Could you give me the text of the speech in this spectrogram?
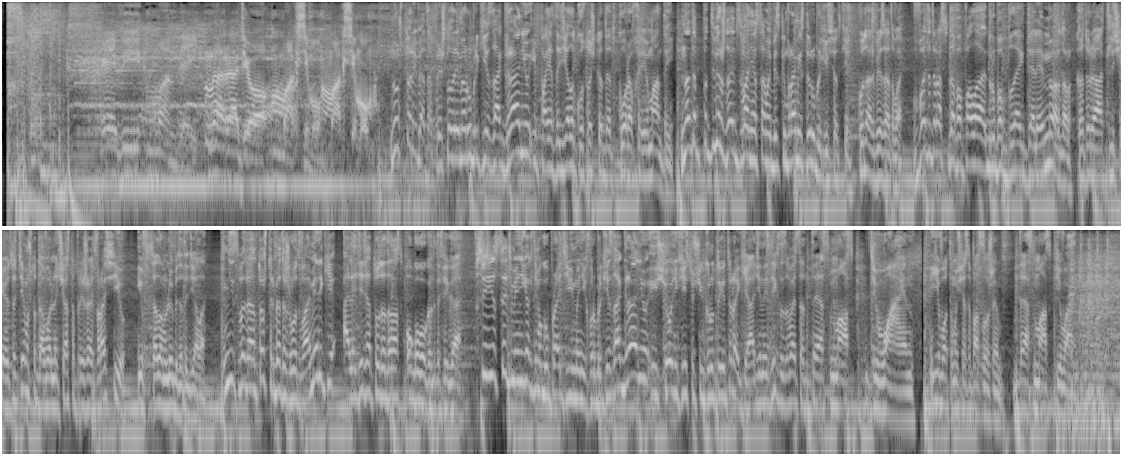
Heavy Monday. На радио «Максимум». «Максимум». Ну что, ребята, пришло время рубрики «За гранью» и, понятное дело, кусочка дедкора в Heavy Monday. Надо подтверждать звание самой бескомпромиссной рубрики все-таки. Куда же без этого? В этот раз сюда попала группа Black Dahlia Murder, которые отличаются тем, что довольно часто приезжают в Россию и в целом любят это дело. Несмотря на то, что ребята живут в Америке, а лететь оттуда до нас ого-го как дофига. В связи с этим я никак не могу пройти мимо них в рубрике «За гранью», еще у них есть очень крутые треки. Один из них называется Death Mask Divine. Его-то мы сейчас и послушаем. Death Mask Divine.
